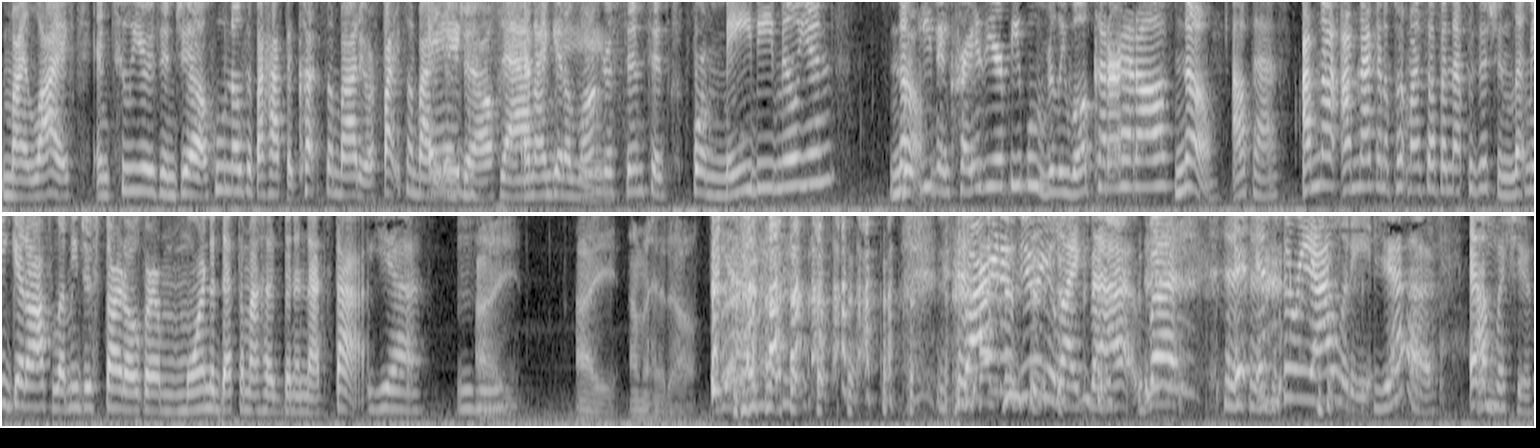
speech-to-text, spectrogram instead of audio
my life and two years in jail. Who knows if I have to cut somebody or fight somebody in jail, and I get a longer sentence for maybe millions? No, But even crazier people who really will cut her head off. no. I'll pass. I'm not. I'm not going to put myself in that position. Let me get off. Let me just start over, mourn the death of my husband, and that's that. Yeah. Mhm. I, I, I'm a head out. Sorry to do you like that, but it, it's the reality. Yeah. And- I'm with you.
